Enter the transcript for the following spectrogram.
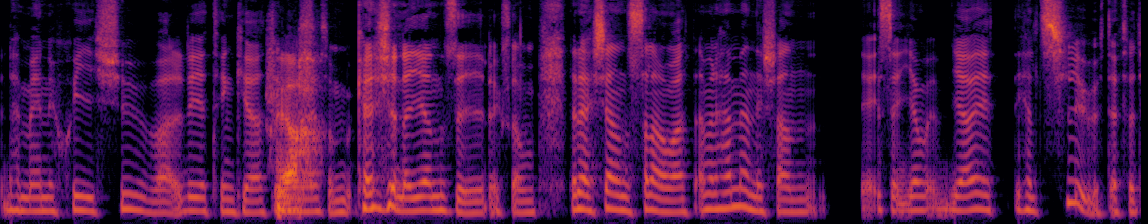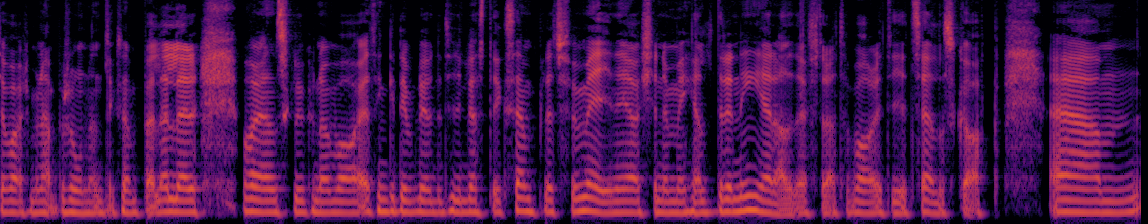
det här med energitjuvar. Det tänker jag att det är ja. många som kan känna igen sig i. Liksom. Den här känslan av att men den här människan Eh, så jag, jag, är helt slut efter att jag varit med den här personen till exempel. Eller vad det än skulle kunna vara. Jag tänker det blev det tydligaste exemplet för mig när jag känner mig helt dränerad efter att ha varit i ett sällskap. Um,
